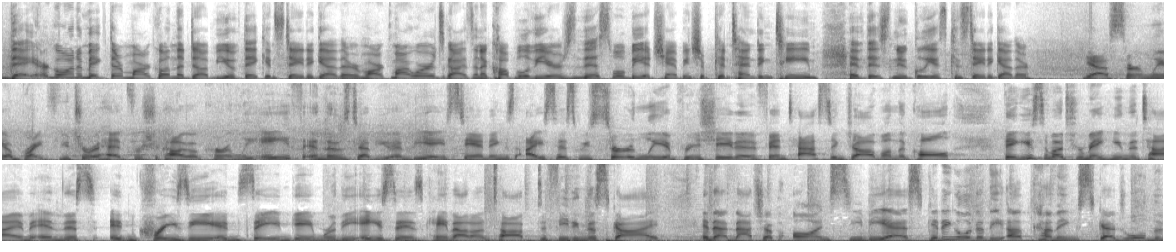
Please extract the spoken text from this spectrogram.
they are going to make their mark on the W if they can stay together. Mark my words, guys, in a couple of years, this will be a championship contending team if this nucleus can stay together. Yeah, certainly a bright future ahead for Chicago, currently eighth in those WNBA standings. Isis, we certainly appreciate appreciate it. A fantastic job on the call. Thank you so much for making the time in this crazy, insane game where the Aces came out on top, defeating the Sky in that matchup on CBS. Getting a look at the upcoming schedule, the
